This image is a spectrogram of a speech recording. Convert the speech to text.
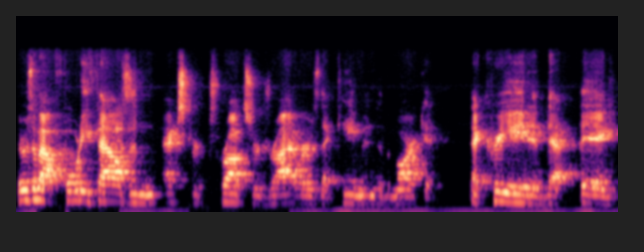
There was about 40,000 extra trucks or drivers that came into the market that created that big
